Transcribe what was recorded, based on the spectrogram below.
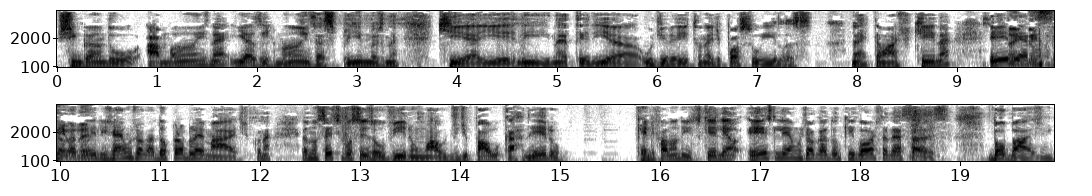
xingando a mães, né? E as irmãs, as primas, né? Que aí ele, né, teria o direito, né, de possuí-las. Né? Então acho que né, ele é era um jogador, né? ele já é um jogador problemático. Né? Eu não sei se vocês ouviram um áudio de Paulo Carneiro, que ele falando isso, que ele é, ele é um jogador que gosta dessas bobagens.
